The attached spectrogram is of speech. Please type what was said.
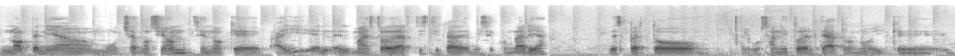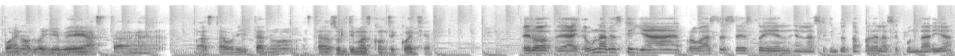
no tenía mucha noción, sino que ahí el, maestro de artística de mi secundaria despertó el gusanito del teatro, ¿no? Y que, bueno, lo llevé hasta, hasta ahorita, ¿no? Hasta las últimas consecuencias. Pero eh, una vez que ya probaste esto en, en la segunda etapa de la secundaria,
